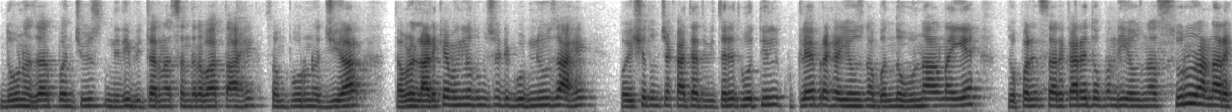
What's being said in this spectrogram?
दोन हजार पंचवीस निधी वितरणासंदर्भात आहे. संपूर्ण जी आर त्यामुळे लाडक्या बहिणीला तुमच्यासाठी गुड न्यूज आहे. पैसे तुमच्या खात्यात वितरित होतील. कुठल्याही प्रकारे योजना बंद होणार नाहीये. जोपर्यंत सरकार आहे तोपर्यंत ही योजना सुरू राहणार आहे.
